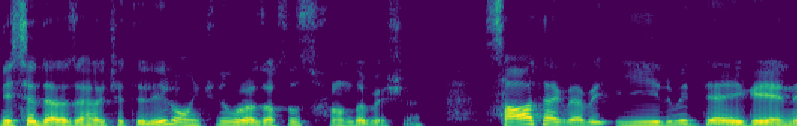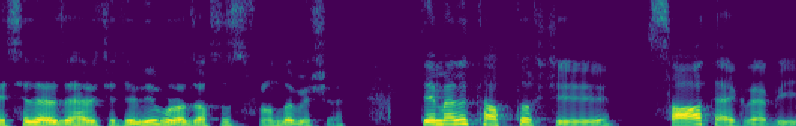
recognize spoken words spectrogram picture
neçə dərəcə hərəkət edir? 12-ni vuracaqsınız 0.5-ə. Saat əqrəbi 20 dəqiqəyə neçə dərəcə hərəkət edir? Vuracaqsınız 0.5-ə. Deməli, tapdıq ki, saat əqrəbi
